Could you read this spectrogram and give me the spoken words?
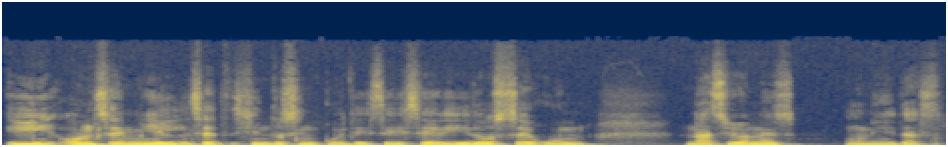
y 11.756 heridos según Naciones Unidas.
